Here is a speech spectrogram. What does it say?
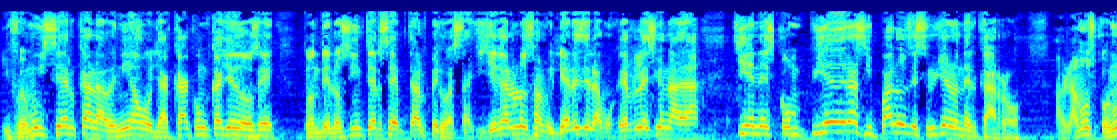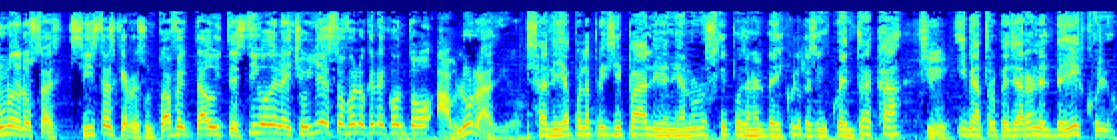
y fue muy cerca la avenida Boyacá con calle 12 donde los interceptan, pero hasta allí llegaron los familiares de la mujer lesionada, quienes con piedras y palos destruyeron el carro. Hablamos con uno de los taxistas que resultó afectado y testigo del hecho y esto fue lo que le contó a Blue Radio. Salía por la principal y venían unos tipos en el vehículo que se encuentra acá Sí. y me atropellaron el vehículo.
